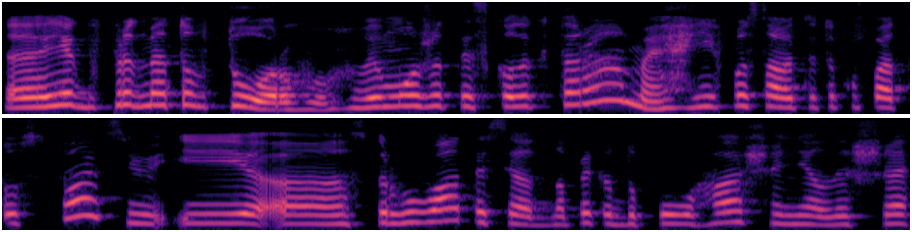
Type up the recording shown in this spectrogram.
е, якби предметом торгу. Ви можете з колекторами їх поставити таку патову ситуацію і е, сторгуватися, наприклад, до погашення лише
